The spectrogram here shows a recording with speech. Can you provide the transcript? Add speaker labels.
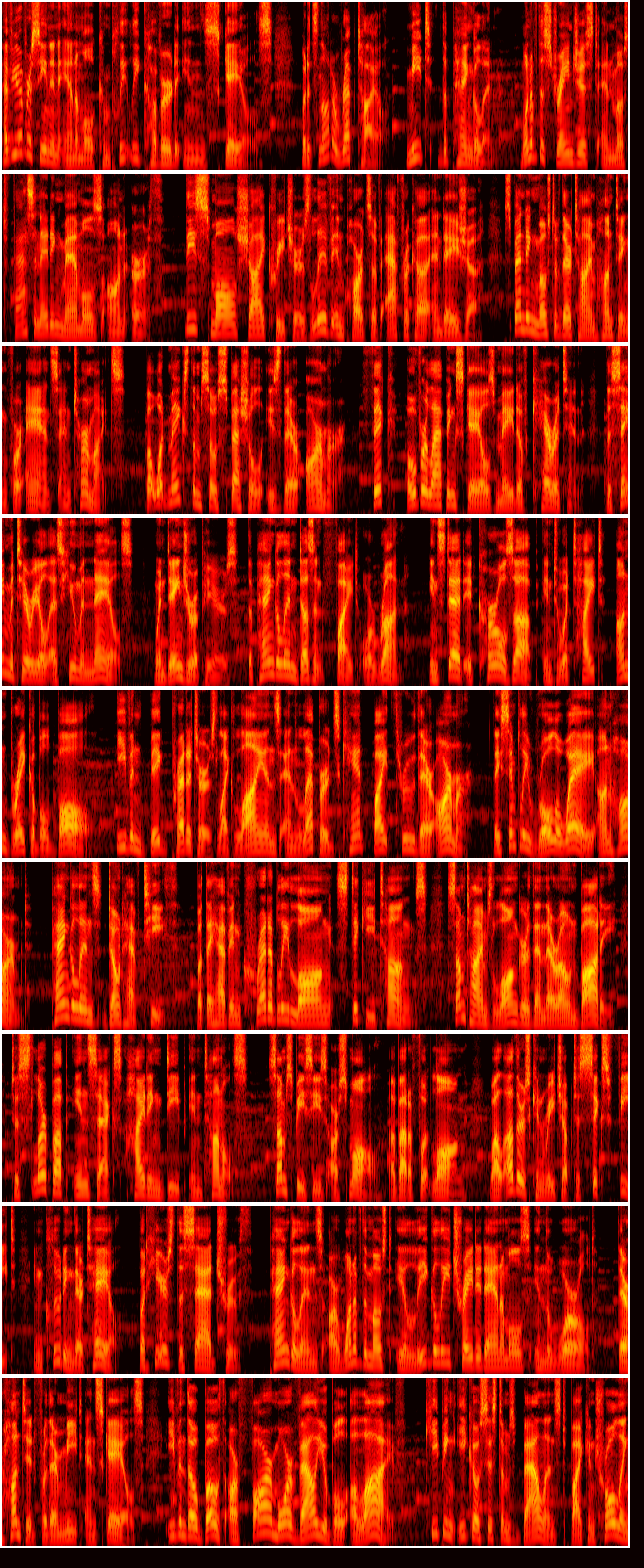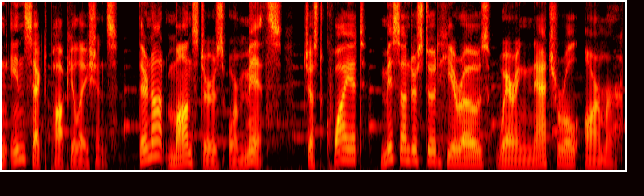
Speaker 1: Have you ever seen an animal completely covered in scales? But it's not a reptile. Meet the pangolin, one of the strangest and most fascinating mammals on Earth. These small, shy creatures live in parts of Africa and Asia, spending most of their time hunting for ants and termites. But what makes them so special is their armor. Thick, overlapping scales made of keratin, the same material as human nails. When danger appears, the pangolin doesn't fight or run. Instead, it curls up into a tight, unbreakable ball. Even big predators like lions and leopards can't bite through their armor. They simply roll away unharmed. Pangolins don't have teeth, but they have incredibly long, sticky tongues, sometimes longer than their own body, to slurp up insects hiding deep in tunnels. Some species are small, about a foot long, while others can reach up to six feet, including their tail. But here's the sad truth. Pangolins are one of the most illegally traded animals in the world. They're hunted for their meat and scales, even though both are far more valuable alive, keeping ecosystems balanced by controlling insect populations. They're not monsters or myths, just quiet, misunderstood heroes wearing natural armor.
